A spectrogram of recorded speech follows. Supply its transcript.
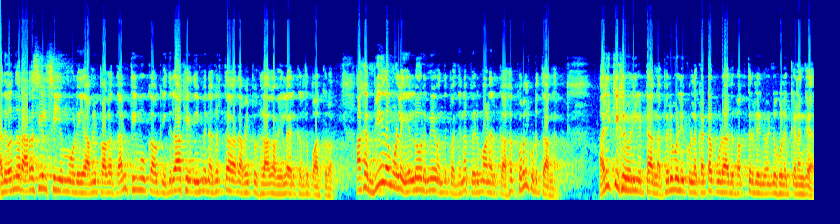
அது வந்து ஒரு அரசியல் செய்யும் உடைய அமைப்பாகத்தான் திமுகவுக்கு எதிராக எதையுமே நகர்த்தாத அமைப்புகளாக அவையெல்லாம் இருக்கிறது பார்க்கிறோம். ஆக மீதமுள்ள எல்லோருமே வந்து பார்த்தீங்கன்னா பெருமானருக்காக குரல் கொடுத்தாங்க. அறிக்கைகள் வெளியிட்டாங்க. பெருவழிக்குள்ள கட்டக்கூடாது பக்தர்களின் வேண்டுகோளுக்கு இணங்க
